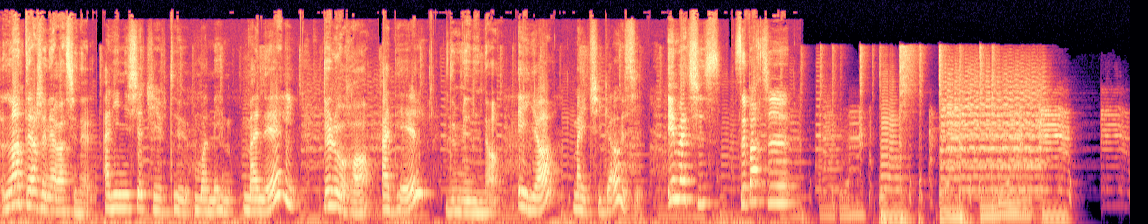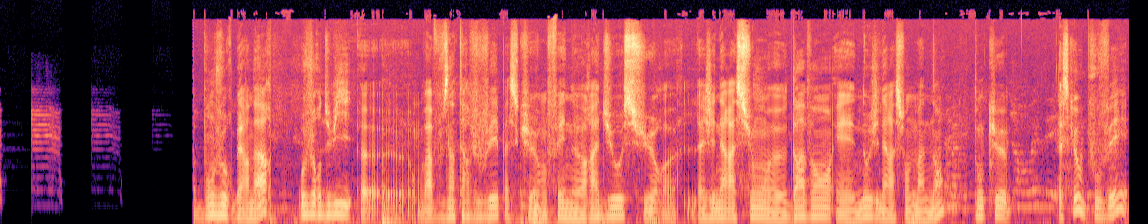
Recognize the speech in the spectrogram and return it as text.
l'intergénérationnel. À l'initiative de moi-même Manel, de Laura, Adèle, de Mélina, Eya, Maïchiga aussi. Et Mathis. C'est parti Bonjour Bernard. Aujourd'hui, euh, on va vous interviewer parce qu'on fait une radio sur euh, la génération euh, d'avant et nos générations de maintenant. Donc, est-ce que vous pouvez,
